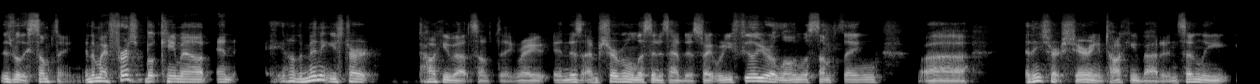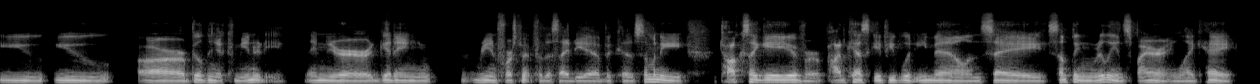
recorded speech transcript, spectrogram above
this is really something. And then my first book came out, and you know, the minute you start talking about something, right? And this, I'm sure everyone listening has had this, right? Where you feel you're alone with something, uh, and then you start sharing and talking about it and suddenly you you are building a community and you're getting reinforcement for this idea because so many talks I gave or podcasts gave people an email and say something really inspiring like, hey,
